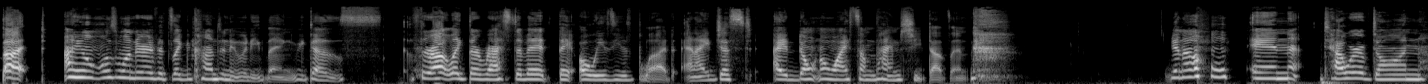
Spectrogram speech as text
But I almost wonder if it's like a continuity thing because throughout like the rest of it they always use blood and I just I don't know why sometimes she doesn't. you know? In Tower of Dawn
